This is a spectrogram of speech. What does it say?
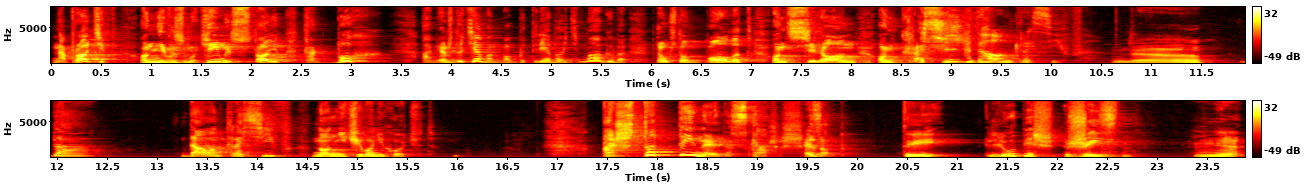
Напротив, он невозмутим и стоек, как Бог. А между тем он мог бы требовать многого, потому что он молод, он силен, он красив. Да, он красив. Да. Да, да, он красив, но он ничего не хочет. А что ты на это скажешь, Эзоп? Ты любишь жизнь? Нет.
